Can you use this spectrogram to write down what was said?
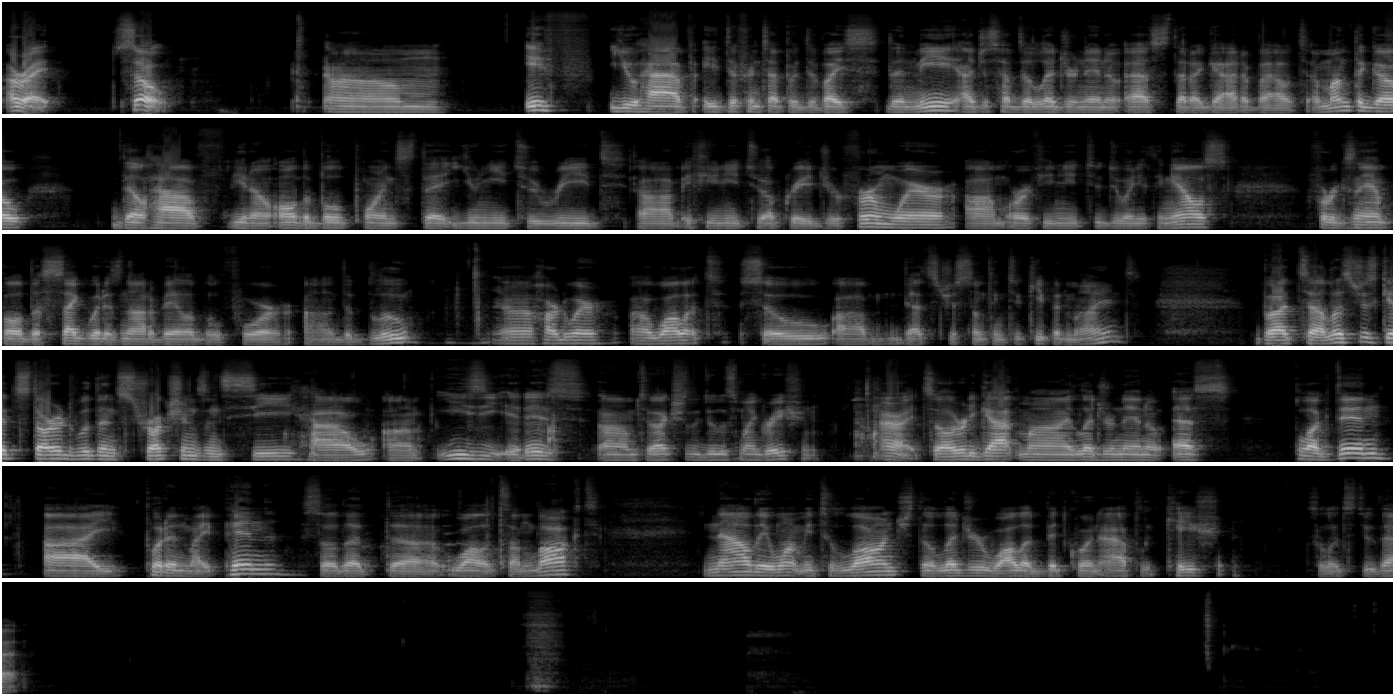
All right, so um, if you have a different type of device than me, I just have the Ledger Nano S that I got about a month ago they'll have you know all the bullet points that you need to read um, if you need to upgrade your firmware um, or if you need to do anything else. For example, the SegWit is not available for uh, the blue uh, hardware uh, wallet, so um, that's just something to keep in mind. But uh, let's just get started with instructions and see how um, easy it is um, to actually do this migration. Alright, so I already got my Ledger Nano S plugged in. I put in my PIN so that the wallet's unlocked. Now they want me to launch the Ledger Wallet Bitcoin application. So let's do that.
